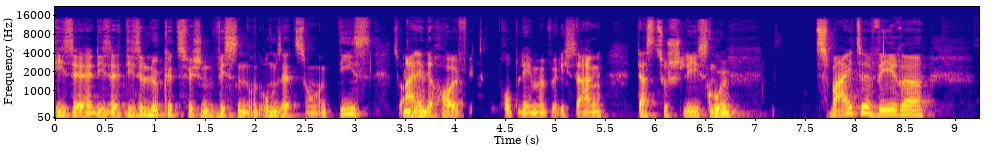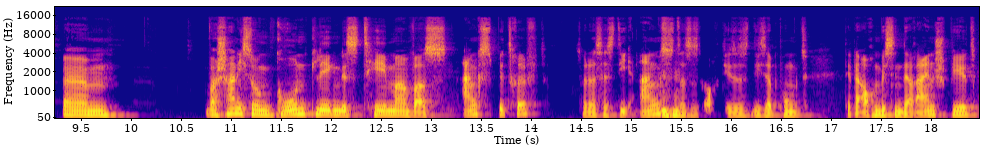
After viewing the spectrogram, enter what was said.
diese, diese, diese Lücke zwischen Wissen und Umsetzung. Und dies so mhm. eine der häufigsten Probleme, würde ich sagen, das zu schließen. Cool. Zweite wäre ähm, wahrscheinlich so ein grundlegendes Thema, was Angst betrifft. So, das heißt, die Angst, mhm. das ist auch dieses, dieser Punkt, der da auch ein bisschen da reinspielt,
